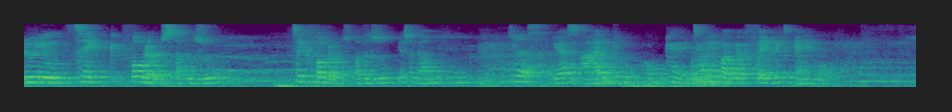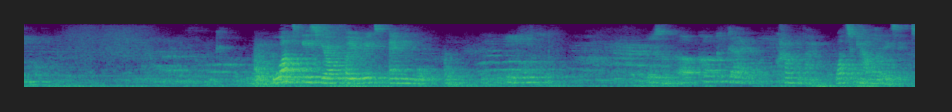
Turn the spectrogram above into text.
Do you take photos at the zoo? Take photos at the zoo? Yes or no? Mm-hmm. Yes. Yes, I do. Okay. Tell me about your favorite animal. What is your favorite animal? Mm-hmm. It is a crocodile. Crocodile. What color is it?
